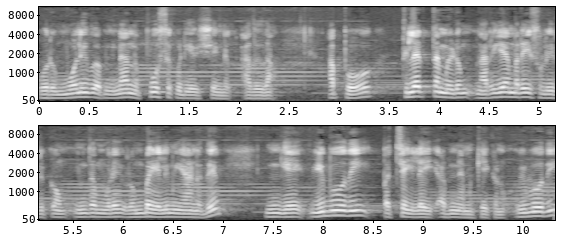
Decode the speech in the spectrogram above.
ஒரு மொழிவு அப்படின்னா அந்த பூசக்கூடிய விஷயங்கள். அதுதான். அப்போது திலர்த்தமிடும் நிறைய முறை சொல்லியிருக்கோம். இந்த முறை ரொம்ப எளிமையானது. இங்கே விபூதி பச்சை இலை அப்படின்னு நம்ம கேட்கணும். விபூதி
